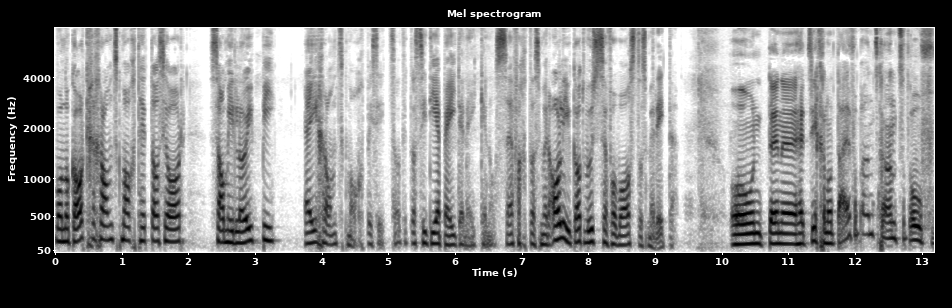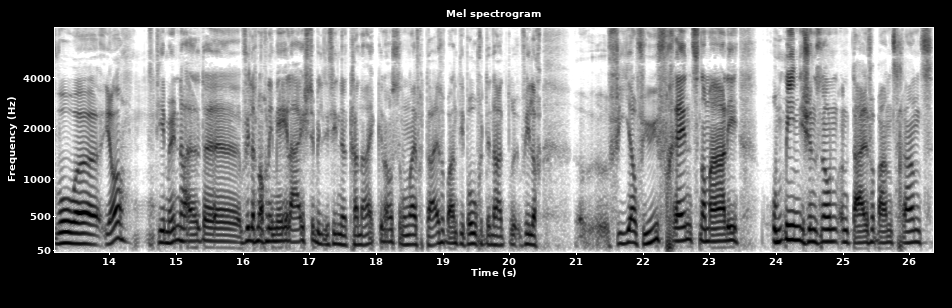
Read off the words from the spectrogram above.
der noch gar keinen Kranz gemacht hat das Jahr, Samir Leupi, einen Kranz gemacht bis jetzt. Oder? Das sind die beiden Eidgenossen. Einfach, dass wir alle gerade wissen, von was wir reden. Und dann äh, hat sicher noch Teilverbandskranzer drauf, wo, äh, ja, die müssen halt äh, vielleicht noch ein bisschen mehr leisten, weil die sind ja keine Eidgenossen, sondern einfach Teilverband. Die brauchen dann halt vielleicht äh, vier, fünf Kränze normale und mindestens noch einen Teilverbandskranz.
